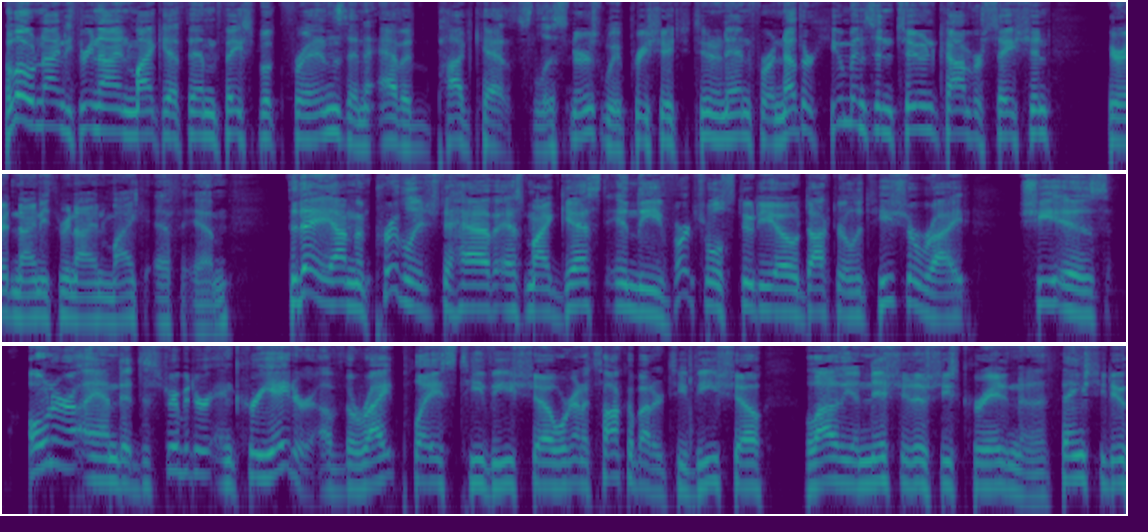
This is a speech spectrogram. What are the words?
Hello, 93.9 Mike FM Facebook friends and avid podcast listeners. We appreciate you tuning in for another Humans in Tune conversation here at 93.9 Mike FM. Today, I'm privileged to have as my guest in the virtual studio Dr. Letitia Wright. She is owner and distributor and creator of the Right Place TV show. We're going to talk about her TV show, a lot of the initiatives she's created and the things she do.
